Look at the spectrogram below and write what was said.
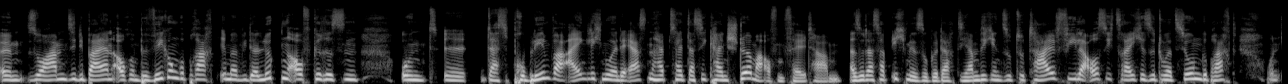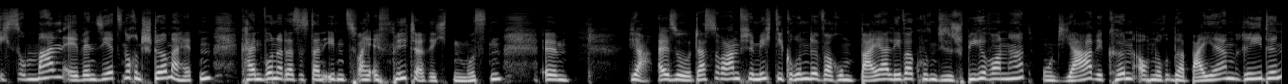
Ähm, so haben sie die Bayern auch in Bewegung gebracht, immer wieder Lücken aufgerissen. Und äh, das Problem war eigentlich nur in der ersten Halbzeit, dass sie keinen Stürmer auf dem Feld haben. Also das habe ich mir so gedacht. Sie haben sich in so total viele aussichtsreiche Situationen gebracht. Und ich so, Mann, ey, wenn sie jetzt noch einen Stürmer hätten, kein Wunder, dass es dann eben zwei Elfmeter richten mussten. Ähm, ja, also das waren für mich die Gründe, warum Bayer Leverkusen dieses Spiel gewonnen hat. Und ja, wir können auch noch über Bayern reden.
